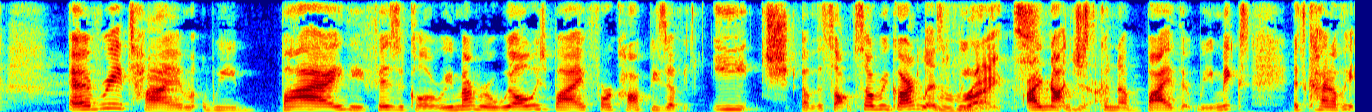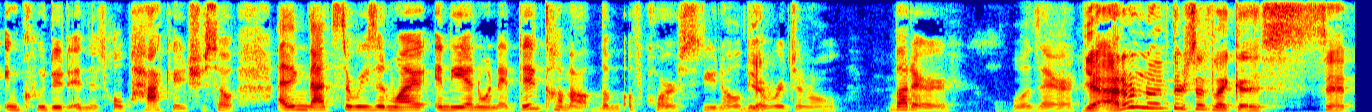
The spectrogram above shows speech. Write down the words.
every time we buy the physical, remember we always buy four copies of each of the songs. So regardless, we Right. are not just Yeah. gonna buy the remix. It's kind of like included in this whole package. So I think that's the reason why in the end when it did come out, the of course you know the Yeah. original butter was there. Yeah, I don't know if there's just like a set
